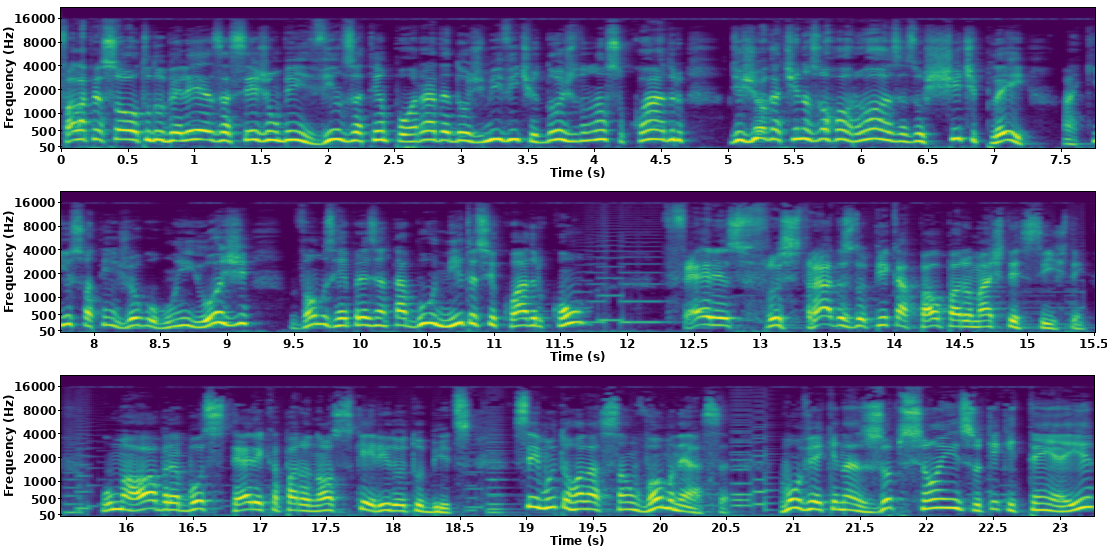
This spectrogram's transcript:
Fala pessoal, tudo beleza? Sejam bem-vindos à temporada 2022 do nosso quadro de jogatinas horrorosas, o Cheat Play. Aqui só tem jogo ruim e hoje vamos representar bonito esse quadro com Férias Frustradas do Pica-Pau para o Master System. Uma obra bostérica para o nosso querido 8-bits. Sem muita enrolação, vamos nessa. Vamos ver aqui nas opções o que, que tem aí.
